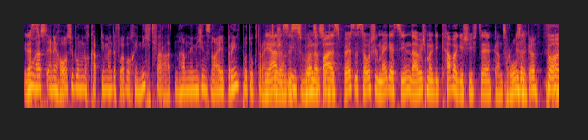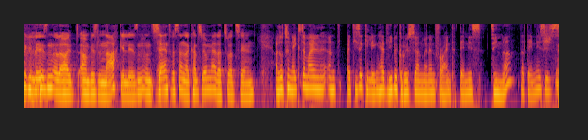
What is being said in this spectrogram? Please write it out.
du hast eine Hausübung noch gehabt, die wir in der Vorwoche nicht verraten haben, nämlich ins neue Printprodukt Ja, reinzuschauen. das ins ist wunderbar. Das Börse Social Magazine, da habe ich mal die Covergeschichte Ganz rosa, gell? vorgelesen oder halt ein bisschen nachgelesen und sehr Ja. interessant. Da kannst du ja mehr dazu erzählen. Also zunächst einmal an, bei dieser Gelegenheit liebe Grüße an meinen Freund Dennis Zinner. Der Dennis ist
